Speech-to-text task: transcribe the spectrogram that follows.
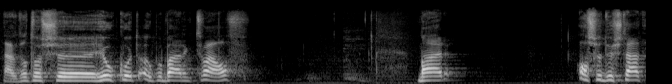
Nou, dat was uh, heel kort openbaring 12. Maar als er dus staat,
